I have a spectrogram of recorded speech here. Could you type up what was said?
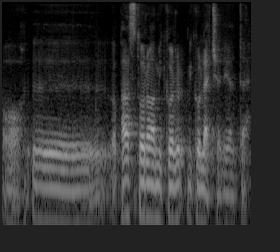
a, a pásztorral, amikor, amikor lecserélte.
